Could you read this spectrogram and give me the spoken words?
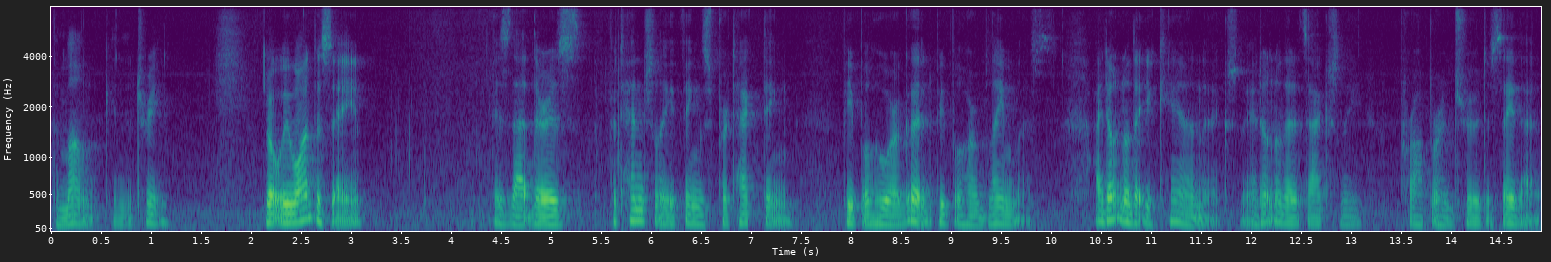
the monk in the tree. What we want to say is that there is potentially things protecting people who are good, people who are blameless. I don't know that you can, actually. I don't know that it's actually proper and true to say that.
